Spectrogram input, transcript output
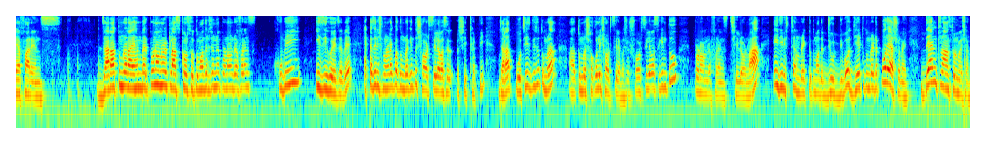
রেফারেন্স যারা তোমরা রায়হান ভাইয়ের প্রোনাউনের ক্লাস করছ, তোমাদের জন্য প্রোনাউন রেফারেন্স খুবই ইজি হয়ে যাবে। একটা জিনিস মনে রাখবা, তোমরা কিন্তু শর্ট সিলেবাসের শিক্ষার্থী। যারা পঁচিশ দিছো, তোমরা তোমরা সকলেই শর্ট সিলেবাসে শর্ট সিলেবাসে কিন্তু প্রোনাউন রেফারেন্স ছিল না। এই জিনিসটা আমরা একটু তোমাদের জোর দিব। যেহেতু তোমরা এটা পরে আসো নাই দেন ট্রান্সফরমেশন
